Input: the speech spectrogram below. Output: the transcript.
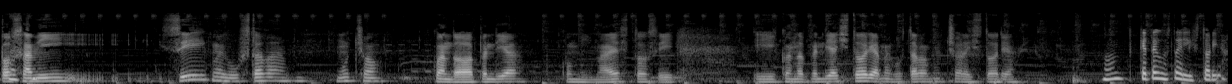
Pues a mí sí me gustaba mucho cuando aprendía con mis maestros y, y cuando aprendía historia me gustaba mucho la historia. ¿Qué te gusta de la historia?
